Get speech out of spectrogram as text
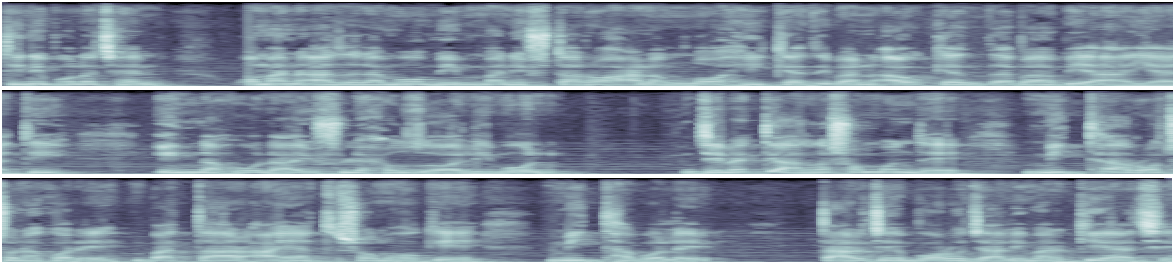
তিনি বলেছেন, ওমান আজলামু মিম্মানিফ তার আলাল্লাহি ক্যাদিবান আউ ক্যাদাবা বি আয়াতি ইন্নাহু লা ইফলিহু জালিমুন যে ব্যক্তি আল্লাহ সম্বন্ধে মিথ্যা রচনা করে বা তার আয়াতসমূহকে মিথ্যা বলে তার যে বড় জালিম আর কে আছে?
